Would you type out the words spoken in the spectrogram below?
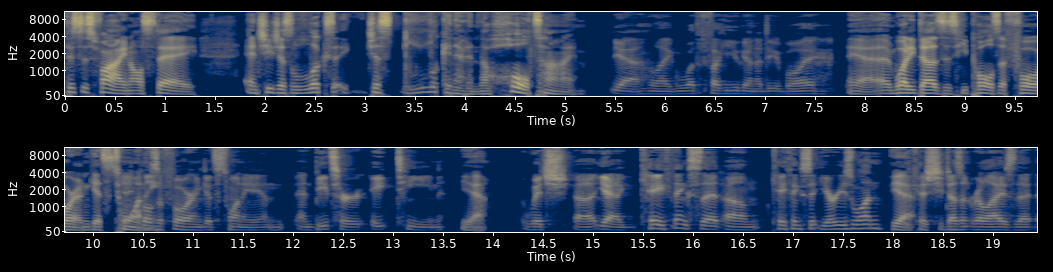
"This is fine, I'll stay," and she just looks at, just looking at him the whole time. Yeah, like what the fuck are you gonna do, boy? Yeah, and what he does is he pulls a four and gets Yeah, he twenty. pulls a four and gets twenty, and and beats her eighteen. yeah, Which, uh, yeah, Kei thinks that um, Kei thinks that Yuri's won. Yeah. because she doesn't realize that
